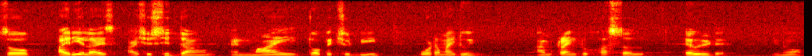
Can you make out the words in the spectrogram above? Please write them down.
So I realized I should sit down and my topic should be what am I doing? I'm trying to hustle every day you know?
